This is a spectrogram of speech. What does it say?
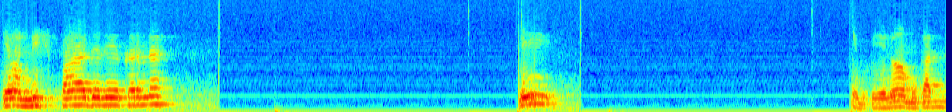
ඒවා නිෂ්පාදනය කරන මේ එම්පේනවා මොකද්ද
